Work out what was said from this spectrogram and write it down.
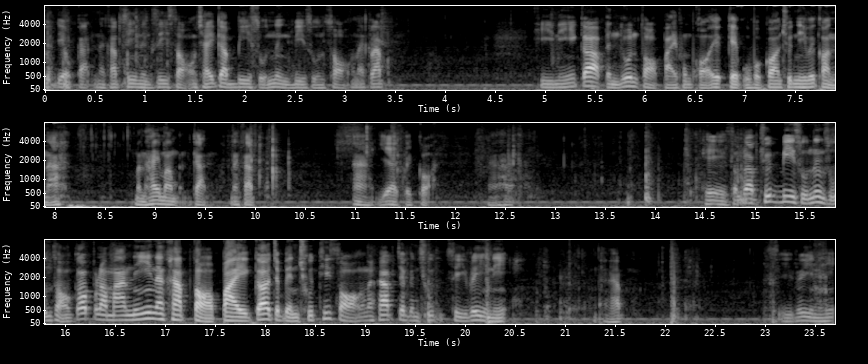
ชุดเดียวกันนะครับ C1 C2 ใช้กับ B01 B02 นะครับ ทีนี้ก็เป็นรุ่นต่อไป ผมขอเก็บอุปกรณ์ชุดนี้ไว้ก่อนนะ มันให้มาเหมือนกันนะครับ อ่าแยกไปก่อนนะฮะโอเคสำหรับชุด B0102 ก็ประมาณนี้นะครับ ต่อไปก็จะเป็นชุดที่ 2 นะครับ จะเป็นชุดซีรีส์นี้นะครับซีรีส์นี้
